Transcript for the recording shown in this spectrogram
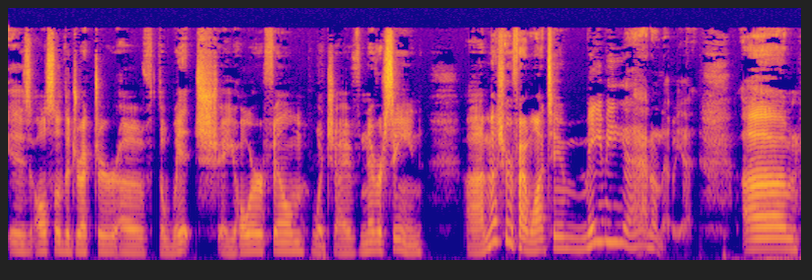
is also the director of The Witch, a horror film which I've never seen. Uh, I'm not sure if I want to. Maybe I don't know yet. Um,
